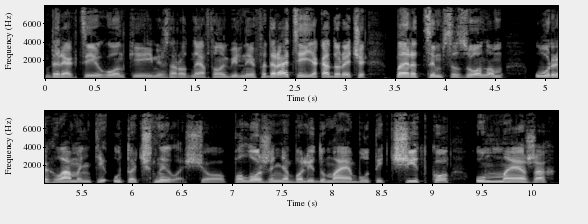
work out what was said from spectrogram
дирекції гонки і міжнародної автомобільної федерації, яка, до речі, перед цим сезоном. У регламенті уточнила, що положення боліду має бути чітко у межах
